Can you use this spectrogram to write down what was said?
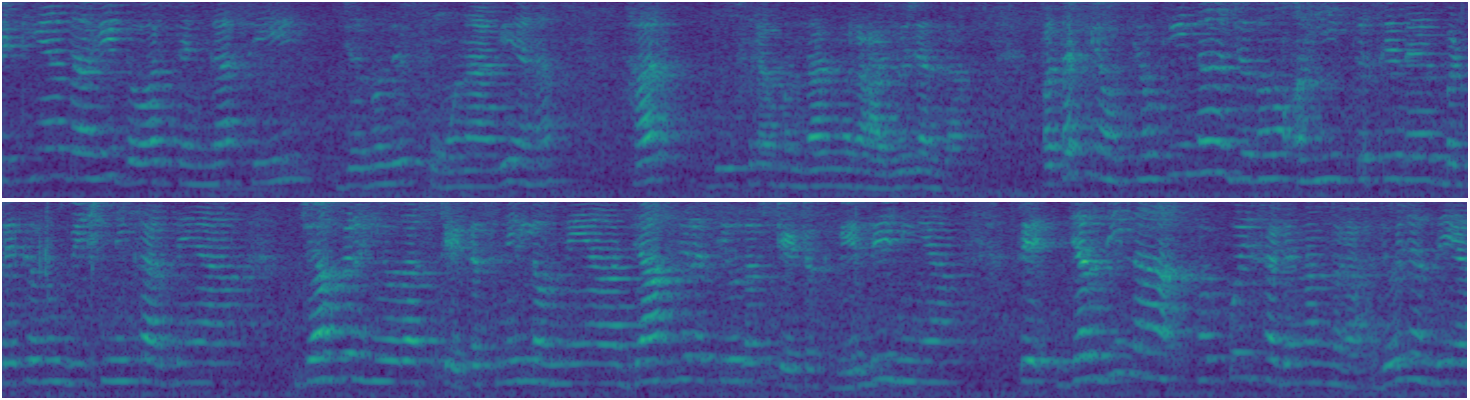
ਚਿੱਠੀਆਂ ਦਾ ਹੀ ਦੌਰ ਚੰਗਾ ਸੀ ਜਦੋਂ ਦੇ ਫੋਨ ਆ ਗਏ ਆ ਨਾ, ਹਰ ਦੂਸਰਾ ਬੰਦਾ ਨਾਰਾਜ਼ ਹੋ ਜਾਂਦਾ। ਪਤਾ ਕਿਉਂ? ਕਿਉਂਕਿ ਨਾ ਜਦੋਂ ਅਸੀਂ ਕਿਸੇ ਦੇ ਬਰਥਡੇ ਤੇ ਉਹਨੂੰ ਵਿਸ਼ ਨਹੀਂ ਕਰਦੇ ਆ, ਜਾਂ ਫਿਰ ਅਸੀਂ ਉਹਦਾ ਸਟੇਟਸ ਨਹੀਂ ਲਾਉਂਦੇ ਆ, ਜਾਂ ਫਿਰ ਅਸੀਂ ਉਹਦਾ ਸਟੇਟਸ ਵੇਖਦੇ ਨਹੀਂ ਆ, ਤੇ ਜਲਦੀ ਨਾ ਸਭ ਕੋਈ ਸਾਡੇ ਨਾਲ ਨਾਰਾਜ਼ ਹੋ ਜਾਂਦੇ ਆ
